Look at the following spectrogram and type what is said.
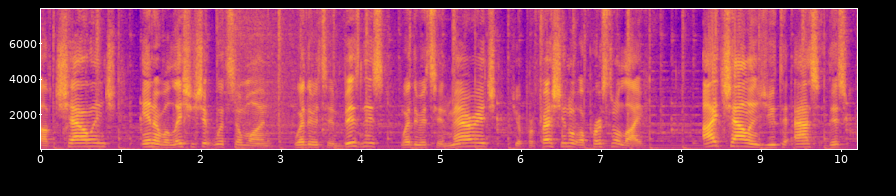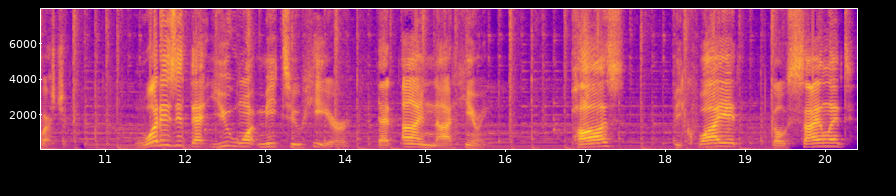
of challenge, in a relationship with someone, whether it's in business, whether it's in marriage, your professional or personal life, I challenge you to ask this question What is it that you want me to hear that I'm not hearing? Pause, be quiet, go silent,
